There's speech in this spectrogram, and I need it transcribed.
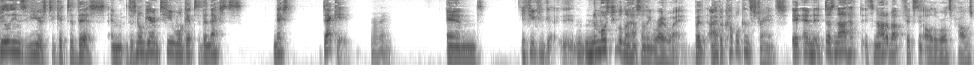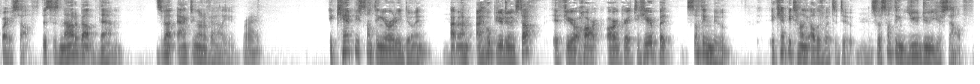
billions of years to get to this, and there's no guarantee we'll get to the next next decade. Right. And if you can, no, most people don't have something right away, but I have a couple constraints. It, and it does not have to, it's not about fixing all the world's problems by yourself. This is not about them. It's about acting on a value. Right. It can't be something you're already doing. I, I'm- I hope you're doing stuff. If you are, are great to hear, but something new. It can't be telling others what to do. Mm-hmm. So something you do yourself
